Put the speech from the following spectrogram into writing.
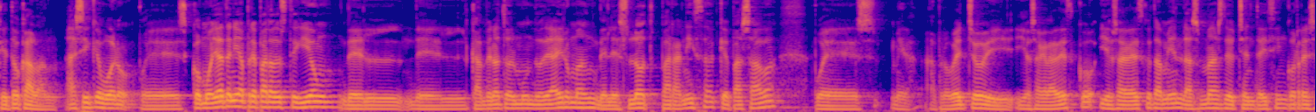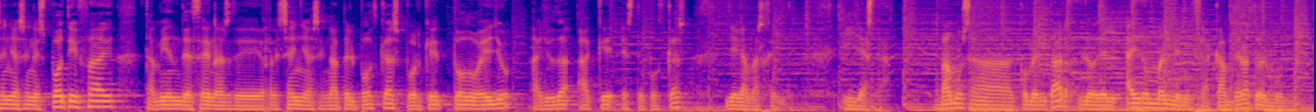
que tocaban. Así que bueno, pues como ya tenía preparado este guion del, Campeonato del Mundo de Ironman, del slot para Niza que pasaba, pues mira, aprovecho y, os agradezco. Y os agradezco también las más de 85 reseñas en Spotify, también decenas de reseñas en Apple Podcast, porque todo ello ayuda a que este podcast llegue a más gente. Y ya está. Vamos a comentar lo del Ironman de Niza, Campeonato del Mundo.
